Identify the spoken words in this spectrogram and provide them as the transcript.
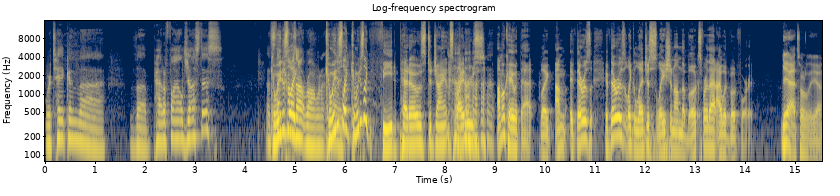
we're taking the the pedophile justice. That's, Can we just, like- out wrong when I, Can we just like can we just like feed pedos to giant spiders? I'm okay with that. Like I'm if there was if there was like legislation on the books for that, I would vote for it. Yeah, totally. Yeah,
